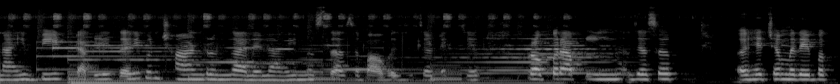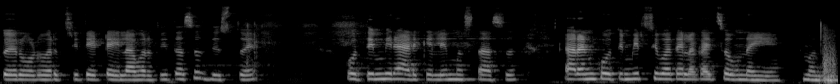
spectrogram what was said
नाही बीट टाकली तरी पण छान रंग आलेला आहे. मस्त असं पावभाजीचं टेक्स्चर प्रॉपर आपण जसं ह्याच्यामध्ये बघतोय रोडवरची ते टेलावरती तसंच दिसतोय. कोथिंबीर ॲड केले मस्त असं. कारण कोथिंबीर शिवाय त्याला काही चव नाही आहे म्हणून.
